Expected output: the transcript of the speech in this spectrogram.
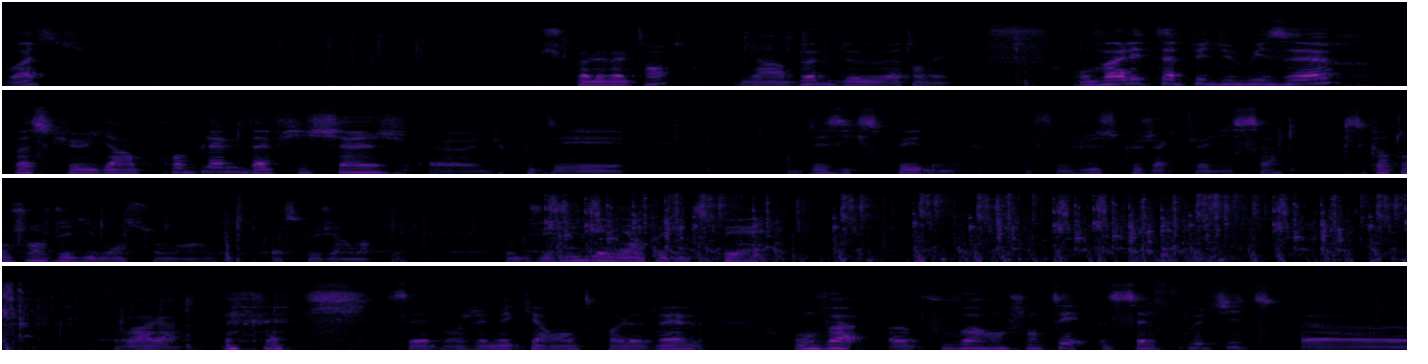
What? Je suis pas level 30 Il y a un bug de... Attendez. On va aller taper du Wither parce qu'il y a un problème d'affichage du coup des... Enfin, des XP donc il faut juste que j'actualise ça. C'est quand on change de dimension, hein, à ce que j'ai remarqué. Donc je vais juste gagner un peu d'XP. Voilà. C'est bon, j'ai mes 43 levels. On va euh, pouvoir enchanter cette petite... Euh,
